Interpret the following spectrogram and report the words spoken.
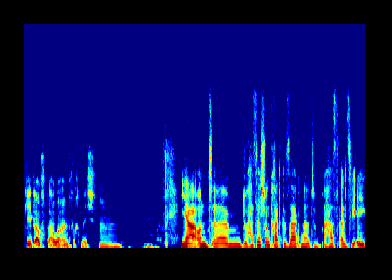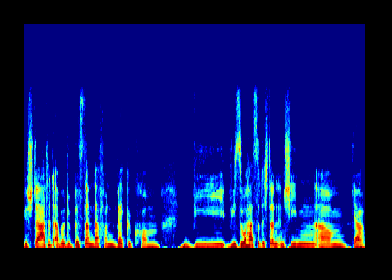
geht auf Dauer einfach nicht. Mhm. Ja, und ähm, du hast ja schon gerade gesagt, ne, du hast als VA gestartet, aber du bist dann davon weggekommen. Wie, wieso hast du dich dann entschieden, ähm, ja,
